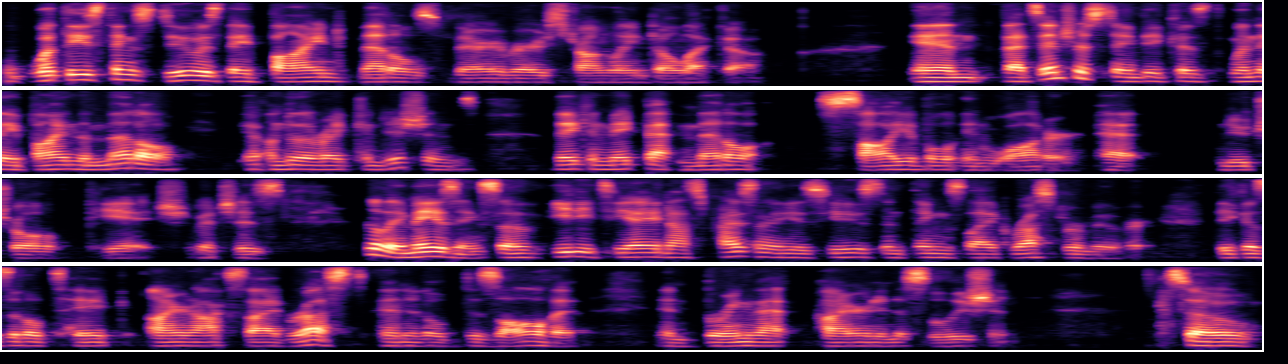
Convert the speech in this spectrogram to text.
What these things do is they bind metals very, very strongly and don't let go. And that's interesting because when they bind the metal under the right conditions, they can make that metal soluble in water at neutral pH, which is really amazing. So EDTA, not surprisingly, is used in things like rust remover because it'll take iron oxide rust and it'll dissolve it and bring that iron into solution. So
